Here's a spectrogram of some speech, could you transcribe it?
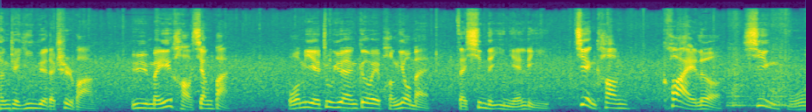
乘着音乐的翅膀与美好相伴。我们也祝愿各位朋友们在新的一年里健康快乐幸福。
